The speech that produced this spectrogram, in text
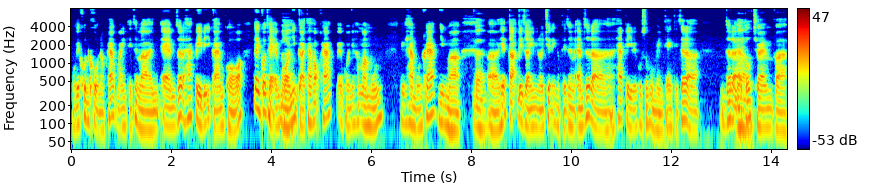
một cái khuôn khổ nào khác mà anh thấy rằng là em rất là happy với những cái em có. Nên có thể em có những cái tham vọng khác em có những ham muốn những ham muốn khác nhưng mà uh, hiện tại bây giờ em nói chuyện anh cảm thấy rằng là em rất là happy với cuộc sống của mình thì anh thấy rất là rất là tốt cho em và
